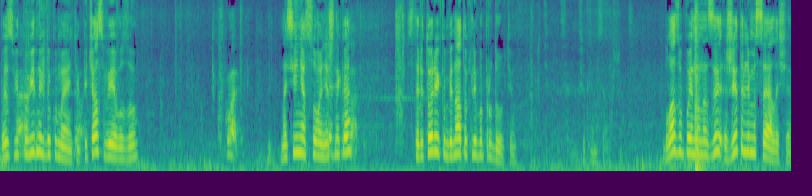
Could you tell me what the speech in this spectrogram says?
без відповідних документів під час вивозу Коль, насіння соняшника з території комбінату хлібопродуктів. Жителям селища. Була зупинена з жителями селища.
